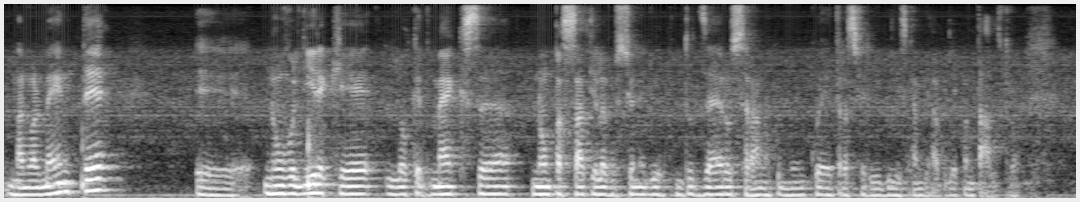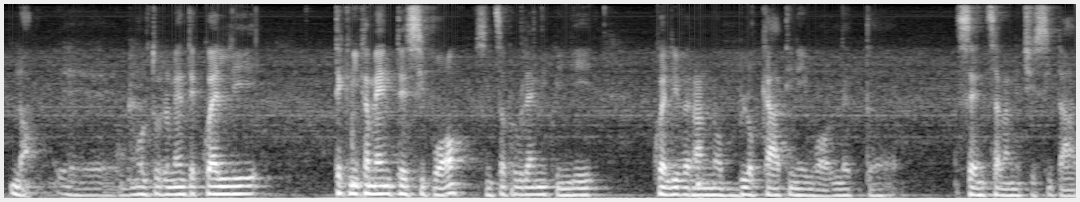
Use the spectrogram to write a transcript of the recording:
manualmente, eh, non vuol dire che Locked Max non passati alla versione 2.0 saranno comunque trasferibili, scambiabili e quant'altro. No, eh, molto probabilmente quelli tecnicamente si può senza problemi, quindi quelli verranno bloccati nei wallet eh, senza la necessità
